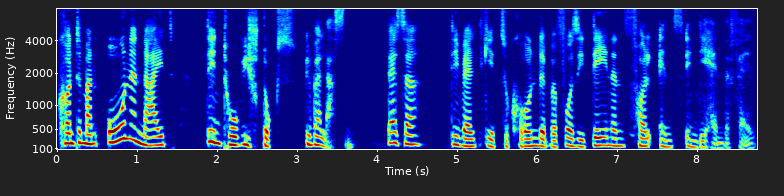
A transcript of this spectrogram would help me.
konnte man ohne Neid den Tobi Stux überlassen. Besser, die Welt geht zugrunde, bevor sie denen vollends in die Hände fällt.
